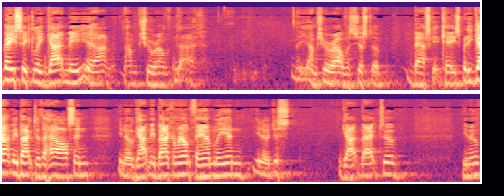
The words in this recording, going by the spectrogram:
basically got me. Yeah, I'm, I'm sure I, was- I, I'm sure I was just a basket case, but he got me back to the house and you know got me back around family and you know just got back to you know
